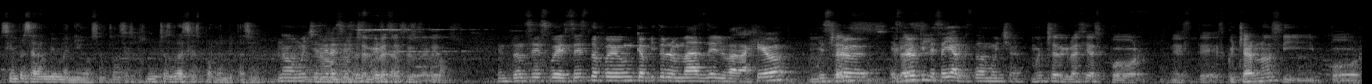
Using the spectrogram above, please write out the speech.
siempre serán bienvenidos. Entonces, pues muchas gracias por la invitación. No, muchas gracias. Muchas gracias a ustedes. Entonces, pues esto fue un capítulo más del Badajeo. Espero, espero, que les haya gustado mucho. Muchas gracias por este, escucharnos y por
